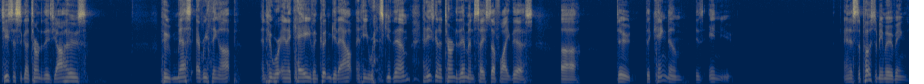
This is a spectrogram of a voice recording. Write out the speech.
Jesus is going to turn to these Yahoos who mess everything up and who were in a cave and couldn't get out, and he rescued them. And he's going to turn to them and say stuff like this uh, Dude, the kingdom is in you. And it's supposed to be moving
